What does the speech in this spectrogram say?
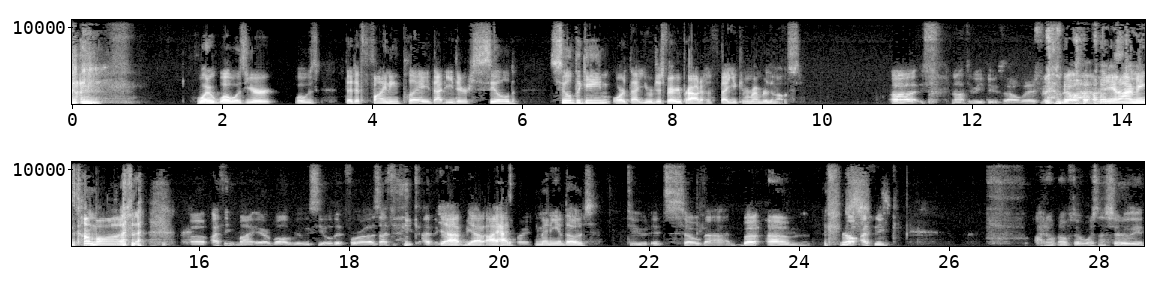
it what What was your What was the defining play that either sealed sealed the game or that you were just very proud of that you can remember the most? uh not to be too selfish no I mean, I mean, come on. uh, i think my airball really sealed it for us i think i think yeah, yeah. I had many of those. dude it's so bad but um no i think i don't know if there was necessarily a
